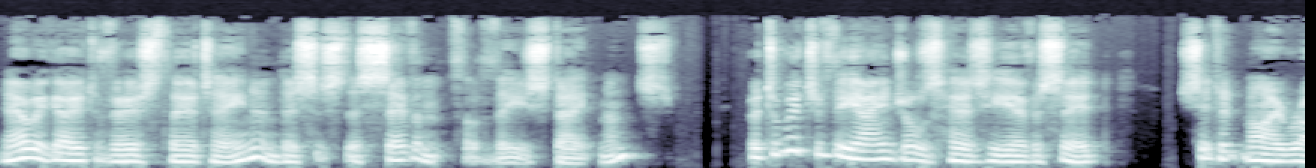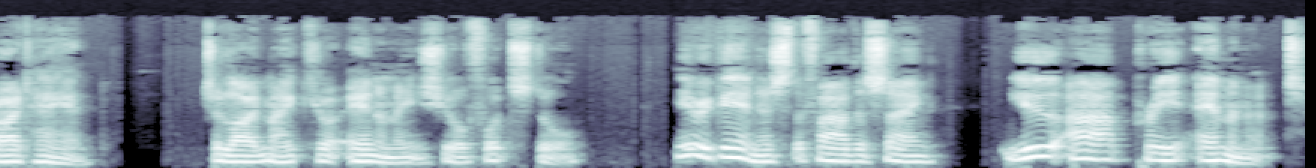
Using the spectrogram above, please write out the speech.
Now we go to verse 13, and this is the seventh of these statements. But to which of the angels has he ever said, Sit at my right hand, till I make your enemies your footstool? Here again is the Father saying, You are preeminent.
